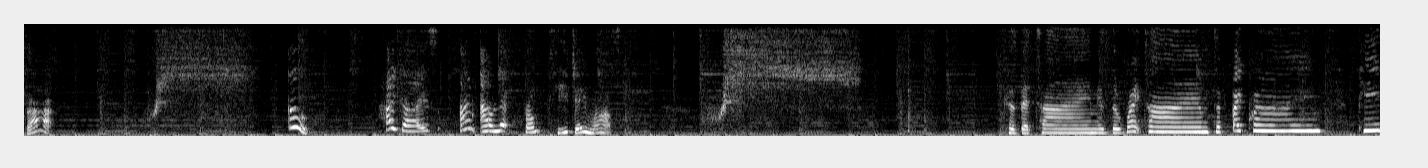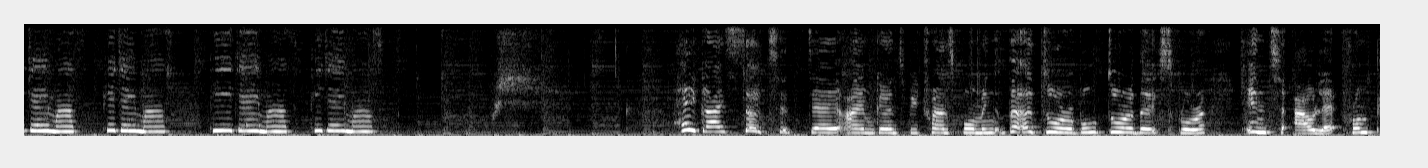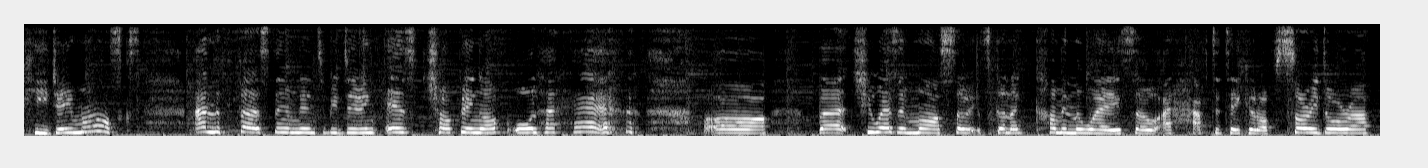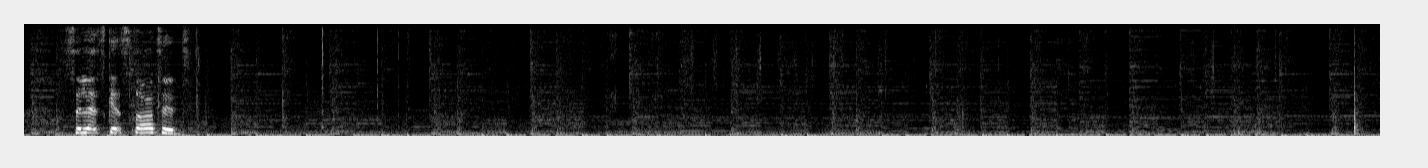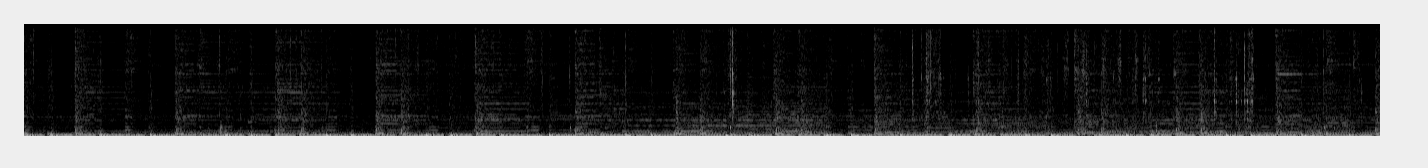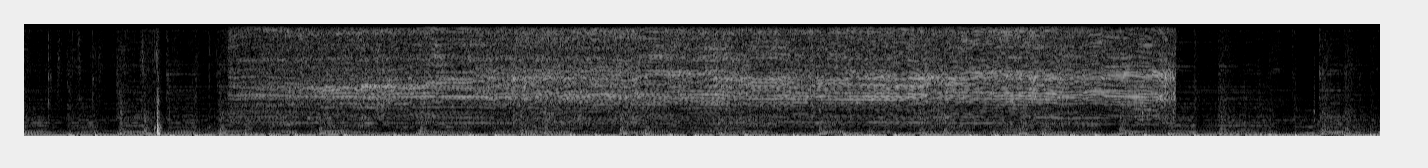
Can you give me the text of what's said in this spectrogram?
that? Oh, hi guys, I'm Owlette from PJ Masks. Cause bedtime is the right time to fight crime. PJ Masks, PJ Masks, PJ Masks, PJ Masks. Hey guys, so today I am going to be transforming the adorable Dora the Explorer into Owlette from PJ Masks. And the first thing I'm going to be doing is chopping off all her hair. oh, but she wears a mask so it's gonna come in the way so I have to take it off. Sorry Dora. So let's get started.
